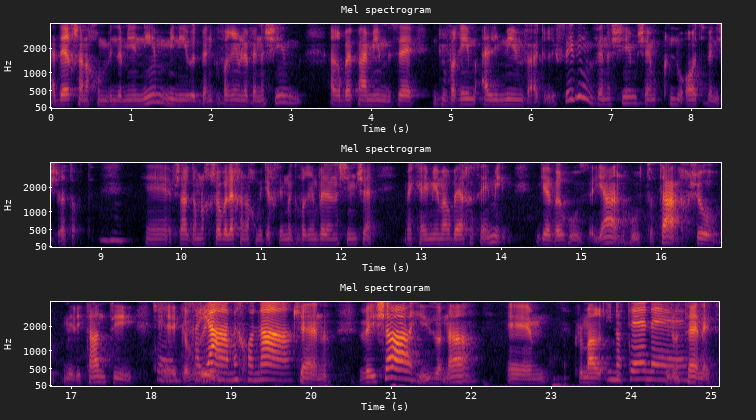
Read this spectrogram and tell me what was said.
הדרך שאנחנו מדמיינים מיניות בין גברים לבין נשים, הרבה פעמים זה גברים אלימים ואגרסיביים ונשים שהן כנועות ונשלטות. Mm-hmm. אפשר גם לחשוב על איך אנחנו מתייחסים לגברים ולנשים שמקיימים הרבה יחסי מין. גבר הוא זיין, הוא תותח, שוב, מיליטנטי, כן, אה, גברי. חיה, מכונה. כן, ואישה היא זונה, אה, כלומר, היא נותנת, היא נותנת,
